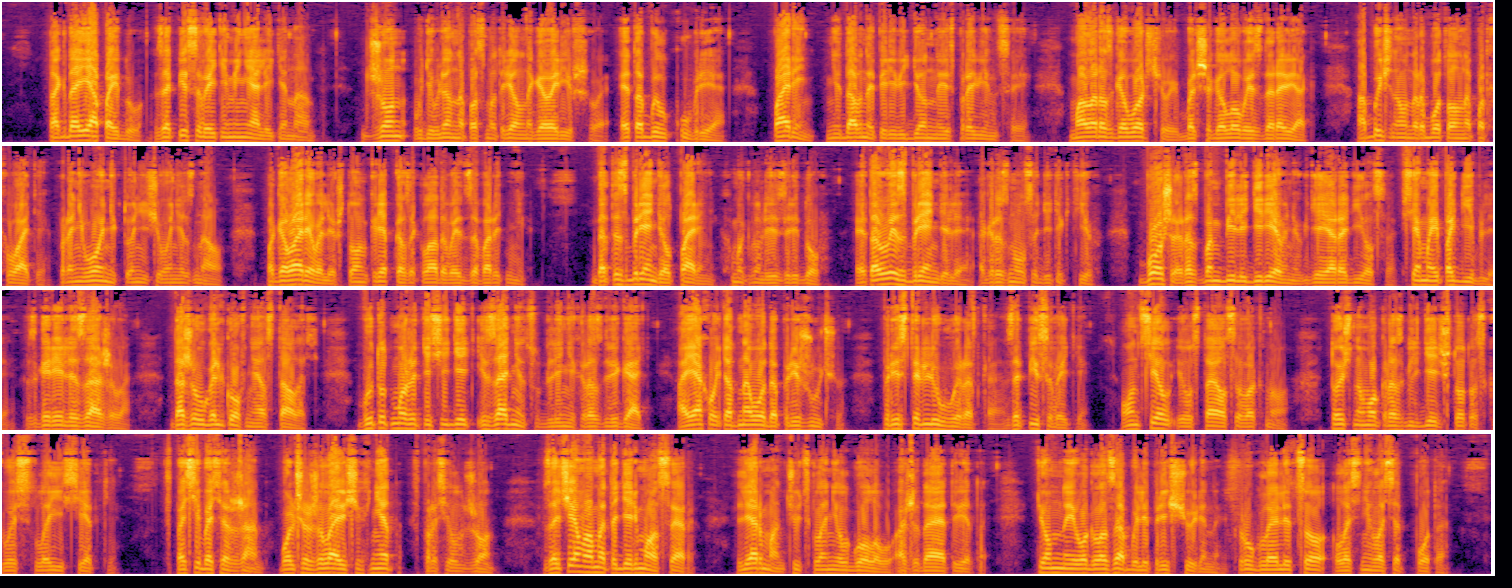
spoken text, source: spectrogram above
«Тогда я пойду. Записывайте меня, лейтенант». Джон удивленно посмотрел на говорившего. Это был Кубрия. Парень, недавно переведенный из провинции. Малоразговорчивый, большеголовый здоровяк. Обычно он работал на подхвате, про него никто ничего не знал. Поговаривали, что он крепко закладывает за воротник. «Да ты сбрендил, парень!» — хмыкнули из рядов. «Это вы сбрендили!» — огрызнулся детектив. «Боши разбомбили деревню, где я родился. Все мои погибли, сгорели заживо. Даже угольков не осталось. Вы тут можете сидеть и задницу для них раздвигать, а я хоть одного да прижучу. Пристрелю выродка, записывайте». Он сел и уставился в окно. Точно мог разглядеть что-то сквозь слои сетки. «Спасибо, сержант. Больше желающих нет?» – спросил Джон. «Зачем вам это дерьмо, сэр?» Лерман чуть склонил голову, ожидая ответа. Темные его глаза были прищурены, круглое лицо лоснилось от пота.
